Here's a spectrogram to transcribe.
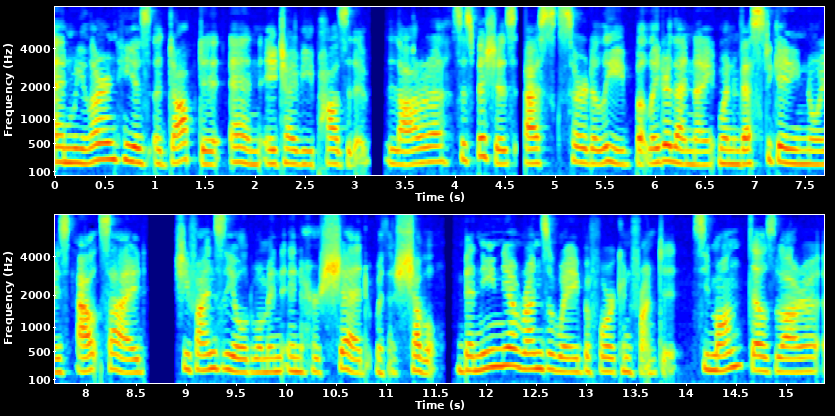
and we learn he is adopted and HIV positive. Lara, suspicious, asks her to leave, but later that night, when investigating noise outside, she finds the old woman in her shed with a shovel. Benigna runs away before confronted. Simon tells Lara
